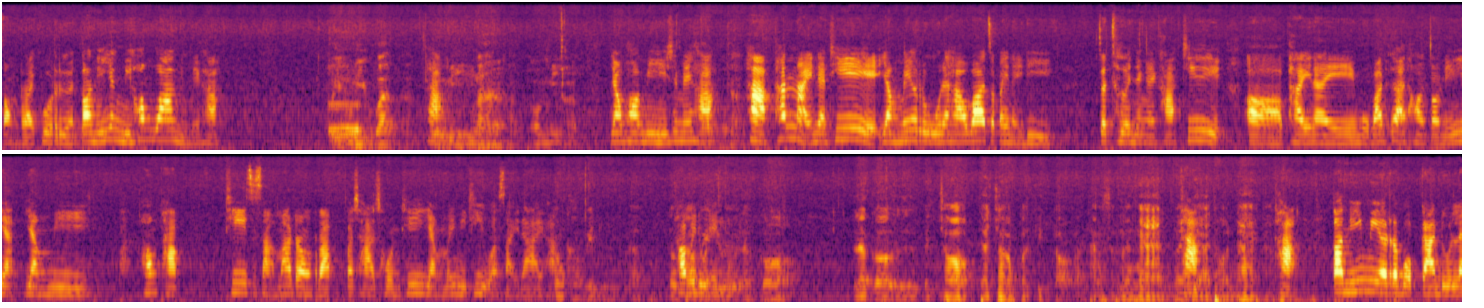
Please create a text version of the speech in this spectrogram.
1,200 ครัวเรือน ตอนนี้ยังมีห้องว่างอยู่ไหมคะ ก็ยังมีอยู่บ้างครับค่ะก็มีนะฮะครับ พอมียังพอมีใช่ไหมคะครับหากท่านไหนเนี่ยที่ยังไม่รู้นะคะว่าจะไปไหนดี จะเชิญยังไงคะ ที่เอ่อภายในหมู่บ้านเอื้ออาทรตอนนี้เนี่ยยังมีห้องพักที่จะสามารถรองรับประชาชนที่ยังไม่มีที่อยู่อาศัยได้ค่ะ ต้องเข้าไปดูครับต้องเข้าไปดูเองเลย แล้วก็แล้วก็เออไปชอบถ้าชอบก็ติดต่อกับทางสำนักงานบ้านค่ะเรืออาทรได้ครับค่ะ ตอนนี้มีระบบการดูแล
